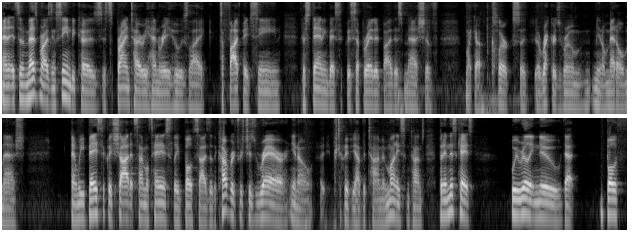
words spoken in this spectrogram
And it's a mesmerizing scene because it's Brian Tyree Henry who is like it's a five-page scene. They're standing basically separated by this mesh of like a clerk's a, a records room, you know, metal mesh. And we basically shot it simultaneously, both sides of the coverage, which is rare, you know, particularly if you have the time and money sometimes. But in this case, we really knew that both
